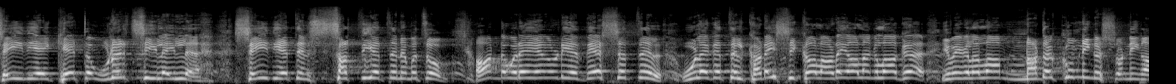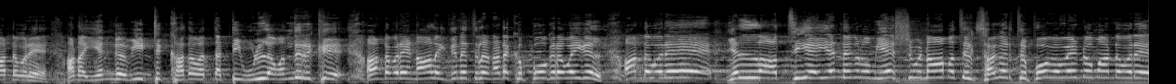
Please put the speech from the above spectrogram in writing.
செய்தியை கேட்ட உணர்ச்சியில இல்ல செய்தியத்தின் சத்தியத்தை நிமித்தம். ஆண்டவரே எங்களுடைய தேசத்தில் உலகத்தில் கடைசி கால அடையாளங்களாக இவைகளெல்லாம் நடக்கும் நீங்க சொன்னீங்க ஆண்டவரே. ஆனா எங்க வீட்டு கதவை தட்டி உள்ள வந்திருக்கு. ஆண்டவரே நாளை தினத்துல நடக்க போகிறவைகள் ஆண்டவரே எல்லா தீய எண்ணங்களும் இயேசு நாமத்தில் தகர்த்து போக வேண்டும் ஆண்டவரே.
